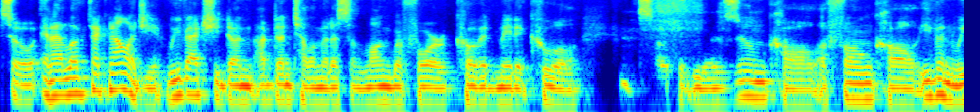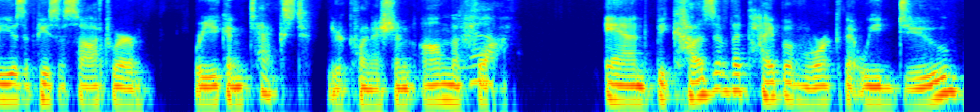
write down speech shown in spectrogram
So, and I love technology. We've actually done, I've done telemedicine long before COVID made it cool. Hmm. So it could be a Zoom call, a phone call. Even we use a piece of software where you can text your clinician on the yeah. fly. And because of the type of work that we do,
